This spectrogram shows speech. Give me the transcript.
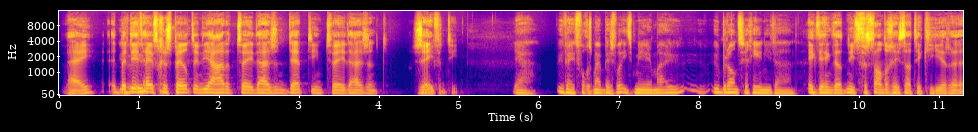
wij. U, dit heeft gespeeld in de jaren 2013, 2017. Ja, u weet volgens mij best wel iets meer, maar u, u brandt zich hier niet aan. Ik denk dat het niet verstandig is dat ik hier uh,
